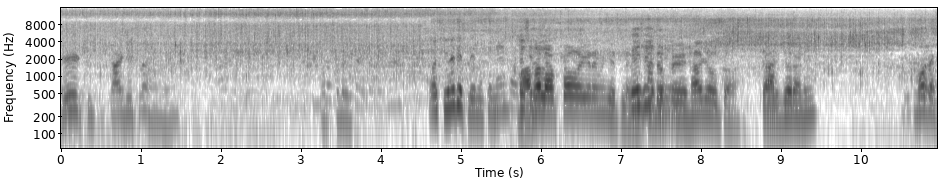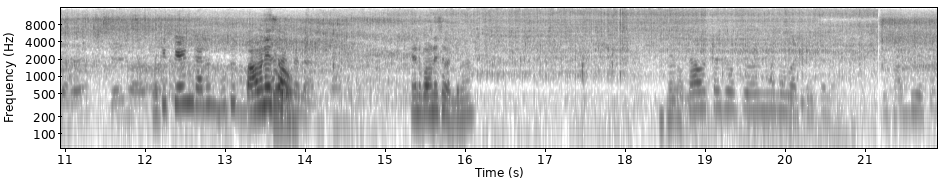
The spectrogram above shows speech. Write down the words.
हे काय घेतलं? कपडे. घेतले मग ना माझा लॅपटॉप वगैरे मी फे- हा घ्यावता चार्जर आणि मोबाईल. ती पेन घालून बुतूत पाहुणे त्यानं पाहुणेच वाटले ना. दिवस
